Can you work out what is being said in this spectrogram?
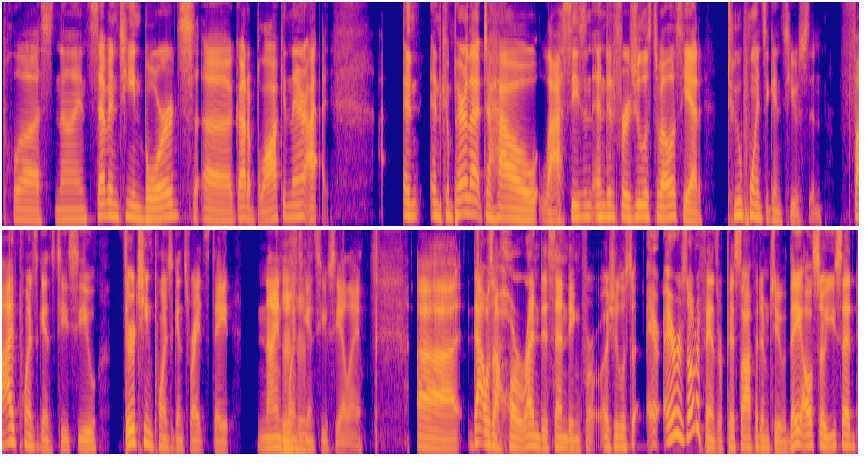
plus nine, 17 boards. Uh, got a block in there. I and and compare that to how last season ended for Azuolas Tubelis. He had two points against Houston, five points against TCU, 13 points against Wright State, 9 mm-hmm. points against UCLA. Uh, that was a horrendous ending for Azuolas. Arizona fans were pissed off at him too. They also, you said,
